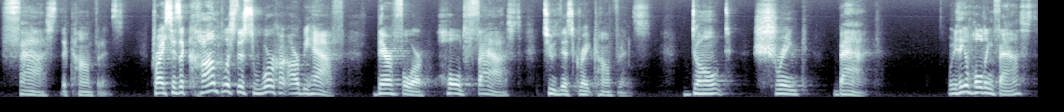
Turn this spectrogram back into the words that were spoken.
fast the confidence. Christ has accomplished this work on our behalf. Therefore, hold fast to this great confidence. Don't shrink back. When you think of holding fast,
